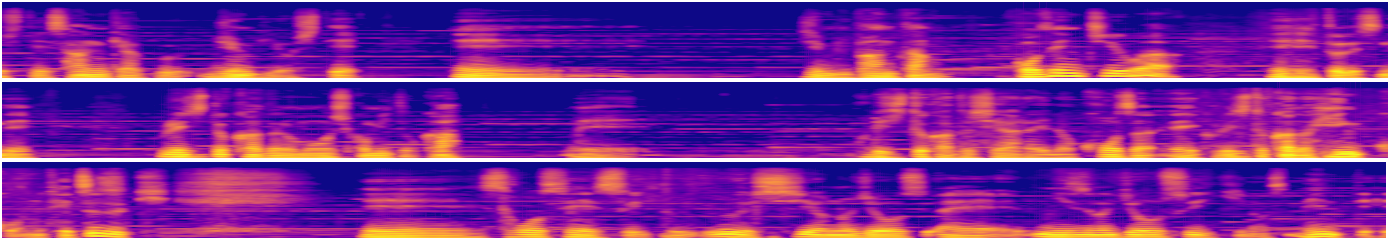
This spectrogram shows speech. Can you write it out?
そして三脚準備をして、えー、準備万端。午前中は、えー、っとですね、クレジットカードの申し込みとか、えー、クレジットカード支払いの口座、えー、クレジットカード変更の手続き、えー、創生水という塩の浄水、えー、水の浄水器のメンテ、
